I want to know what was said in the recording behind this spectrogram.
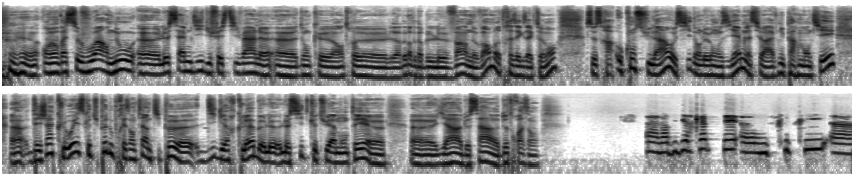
on va se voir nous euh, le samedi du festival, euh, donc euh, entre le, le 20 novembre très exactement. Ce sera au consulat aussi dans le 11e, là sur avenue Parmentier. Euh, déjà, Chloé, est-ce que tu peux nous présenter un petit peu euh, Digger Club, le, le site que tu as monté euh, euh, il y a de ça 2-3 ans? Alors, Didier Club, c'est euh, une friperie euh,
